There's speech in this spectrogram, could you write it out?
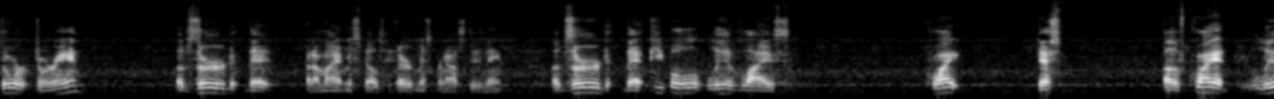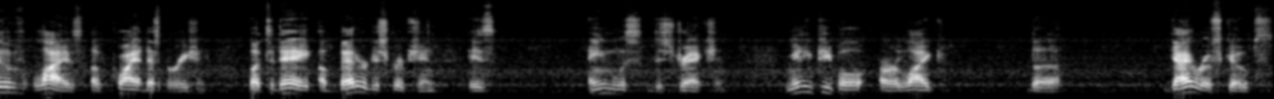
Thor- Thoran observed that, and I might misspelled or mispronounced his name, observed that people live lives quite des- of quiet live lives of quiet desperation. But today, a better description is aimless distraction. Many people are like the gyroscopes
